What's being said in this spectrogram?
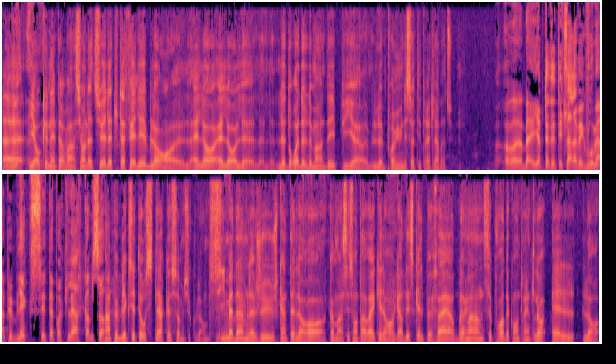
Euh, il n'y a aucune intervention là-dessus. Elle est tout à fait libre. elle a, elle a le, droit de le demander, puis euh, le premier ministre a été très clair là-dessus. Euh, ben, il a peut-être été clair avec vous, mais en public, c'était pas clair comme ça. En public, c'était aussi clair que ça, M. Coulombe. Si Madame la juge, quand elle aura commencé son travail, qu'elle aura regardé ce qu'elle peut faire, demande ce pouvoir de contrainte-là, elle l'aura.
